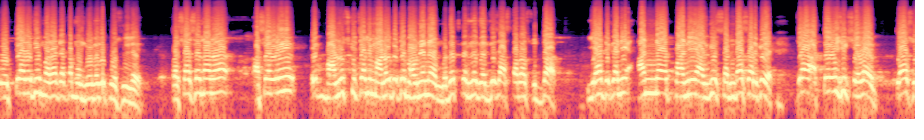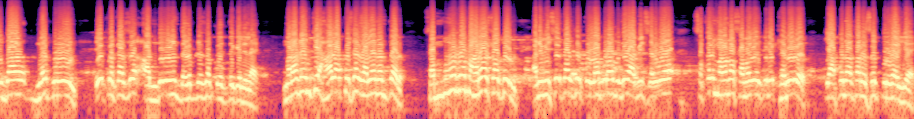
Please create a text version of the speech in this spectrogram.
कोट्यावधी मराठी आता मुंबईमध्ये पोहोचलेले आहे प्रशासनानं अशा वेळी एक माणुसकीच्या आणि मानवतेच्या भावनेनं मदत करणं गरजेचं असताना सुद्धा या ठिकाणी अन्न पाणी अगदी संडासारखे ज्या अत्यावश्यक सेवा आहेत त्या सुद्धा न पुरवून एक प्रकारचं आंदोलन दडपण्याचा प्रयत्न केलेला आहे. मराठ्यांची हाल अपेक्षा झाल्यानंतर संपूर्ण महाराष्ट्रातून आणि विशेषतः कोल्हापुरामध्ये आम्ही सर्व सकल मराठा समाजातून ठरवलं की आपण आता रसद पुरवायची आहे.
